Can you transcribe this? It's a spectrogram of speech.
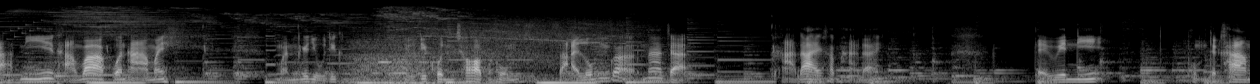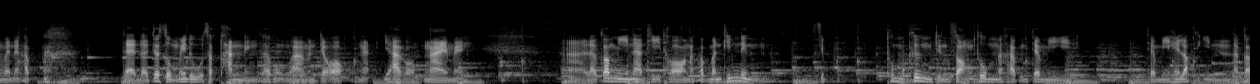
อาร์นี้ถามว่าควรหาไหม มันก็อยู่ที่ อยู่ที่คนชอบผมสายล้มก็น่าจะหาได้ครับหาได้ แต่เว้นนี้ผมจะข้ามไปนะครับ แต่เดี๋ยวจะสุ่มให้ดูสักพันหนึ่งครับ ผมว่ามันจะออกยากออกง่ายไหมอ่าแล้วก็มีนาทีทองนะครับวันที่หนึ่งสิบทุ่มครึ่งถึงสองทุ่มนะครับจะมีจะมีให้ล็อกอิน แล้วก็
